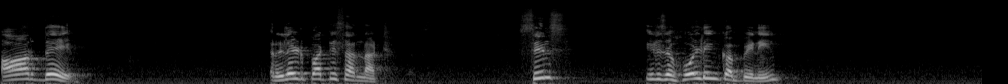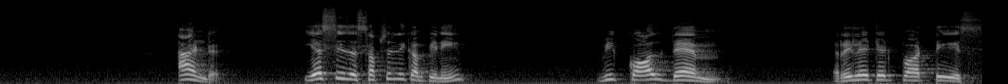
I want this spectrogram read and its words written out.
are they related parties or not? Since it is a holding company and S is a subsidiary company, we call them related parties.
